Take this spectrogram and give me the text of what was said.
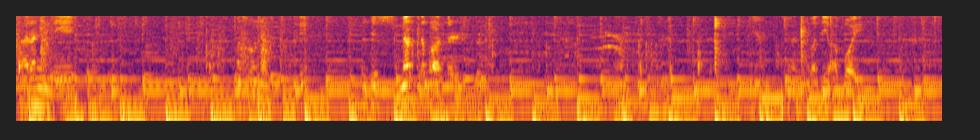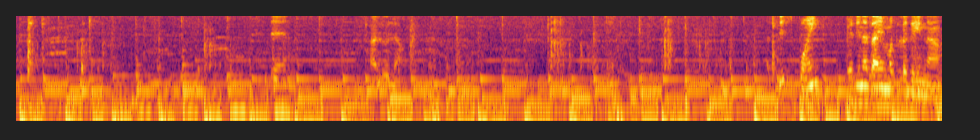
Para hindi masunog. Okay? So, just melt the butter. Konti yung apoy. Then, halo lang. At this point, pwede na tayong maglagay ng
